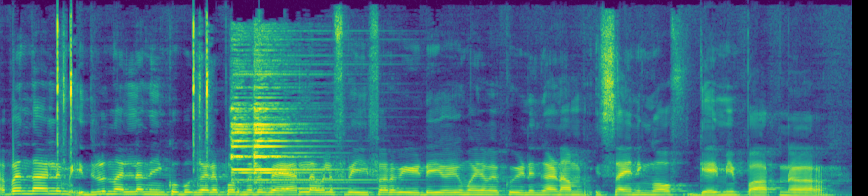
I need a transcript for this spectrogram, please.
അപ്പോൾ എന്തായാലും ഇതിലും നല്ല നിങ്ങൾക്ക് ഉപകാരപ്പെടുന്ന ഒരു വേറെ ലെവൽ ഫ്രീ ഫയർ വീഡിയോയുമായി നമുക്ക് വീണ്ടും കാണാം. signing off gaming partner.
